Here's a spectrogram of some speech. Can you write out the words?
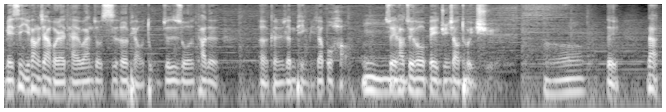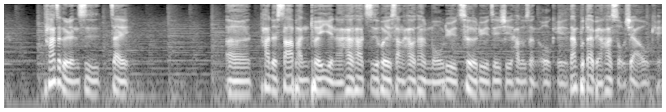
每次一放假回来台湾就吃喝嫖赌，就是说他的呃可能人品比较不好，嗯，所以他最后被军校退学。哦，对，那他这个人是在呃他的沙盘推演啊，还有他智慧上，还有他的谋略策略这些，他都是很 OK 的，但不代表他手下 OK。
